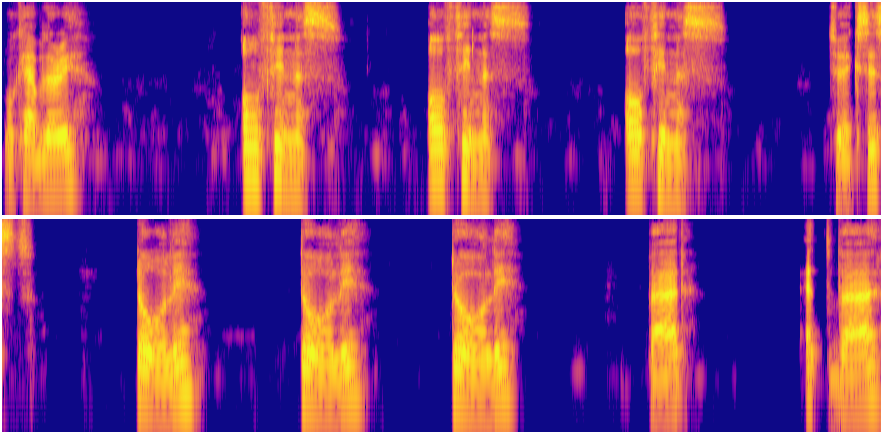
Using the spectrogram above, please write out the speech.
Vocabulary å finnes, å finnes, å finnes. To exist. Dårlig, dårlig, dårlig. Bad. Et vær,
